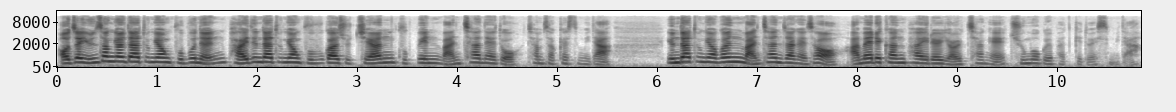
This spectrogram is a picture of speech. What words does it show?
어제 윤석열 대통령 부부는 바이든 대통령 부부가 주최한 국빈 만찬에도 참석했습니다. 윤 대통령은 만찬장에서 American Pie를 열창해 주목을 받기도 했습니다.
